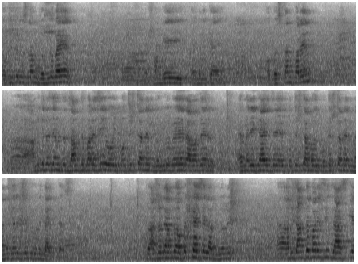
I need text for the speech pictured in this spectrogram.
রফিকুল ইসলাম জগলু ভাইয়ের সঙ্গেই আমেরিকায় অবস্থান করেন। আমি যেটা জানতে জানতে পারেছি, ওই প্রতিষ্ঠানের জগলু ভাইয়ের আমাদের আমেরিকায় যে প্রতিষ্ঠান, ওই প্রতিষ্ঠানের ম্যানেজার হিসেবে উনি দায়িত্বে আছেন। তো আসলে আমরা অপেক্ষায় ছিলাম উনি আমি জানতে পারেছি যে আজকে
